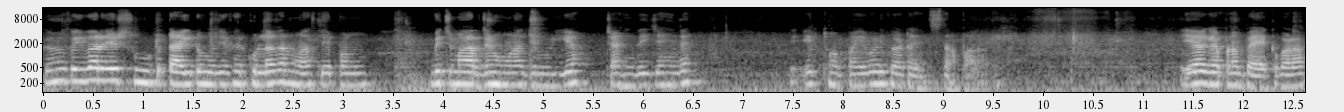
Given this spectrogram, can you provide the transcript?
ਕਿਉਂਕਿ ਕਈ ਵਾਰ ਜੇ ਸੂਟ ਟਾਈਟ ਹੋ ਜੇ, ਫਿਰ ਖੁੱਲਾ ਕਰਨ ਵਾਸਤੇ ਆਪਾਂ ਨੂੰ ਵਿੱਚ ਮਾਰਜਨ ਹੋਣਾ ਜ਼ਰੂਰੀ ਆ। ਚਾਹੀਦਾ ਹੀ ਚਾਹੀਦਾ। ਤੇ ਇੱਥੋਂ ਆਪਾਂ ਇਹ ਵਾਲੀ ਕਾਟ ਇਸ ਤਰ੍ਹਾਂ ਪਾ ਦਾਂਗੇ ਇਹ ਆ ਗਿਆ ਆਪਣਾ ਬੈਕ ਵਾਲਾ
